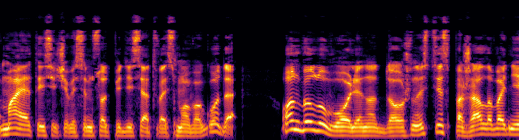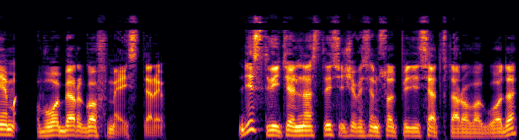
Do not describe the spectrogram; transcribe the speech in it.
мая 1858 года он был уволен от должности с пожалованием в обергофмейстеры. Действительно, с 1852 года,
